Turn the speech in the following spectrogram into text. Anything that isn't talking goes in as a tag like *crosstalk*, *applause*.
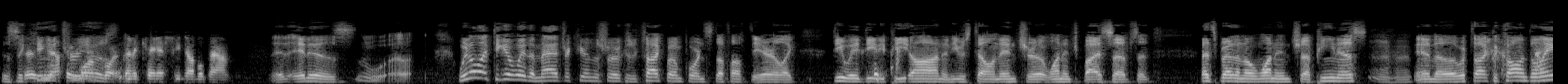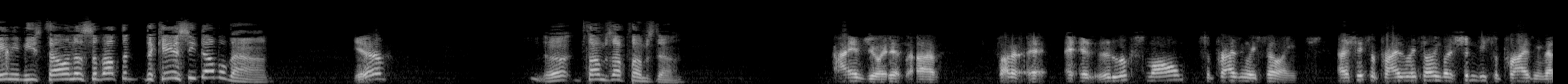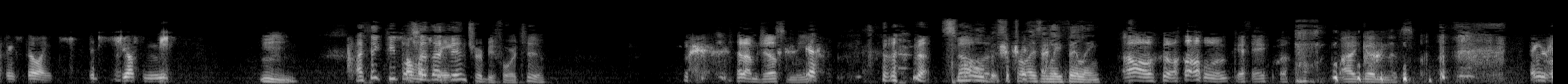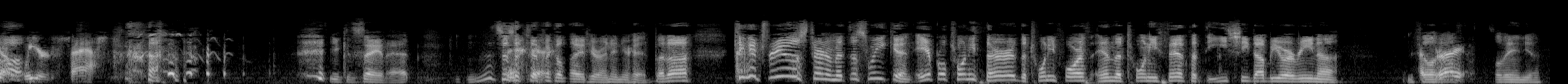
This is the There's king of nothing more important than a KFC double down. It, it is. Uh, We don't like to give away the magic here on the show because we talk about important stuff off the air, like D-Wade DDP *laughs* on, and he was telling Intra one inch biceps that that's better than a one inch uh, penis. Mhm. And uh, we're talking to Colin Delaney, and he's telling us about the the KFC double down. Yeah. Uh, thumbs up, thumbs down. I enjoyed it. Uh, thought it, it, it looks small, surprisingly filling. I say surprisingly filling, but it shouldn't be surprising that thing's filling. It's just meat. Hmm. I think people So said that meat. to Intra before too. *laughs* that I'm just me. Yeah. *laughs* Small No. but surprisingly filling. *laughs* Oh, oh, okay. Well, my goodness. Things got Well- weird fast. You can say that. This is a typical night here on In Your Head. But uh King of Trios tournament this weekend, April 23rd, the 24th, and the 25th at the ECW Arena in Philadelphia, right. Pennsylvania.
